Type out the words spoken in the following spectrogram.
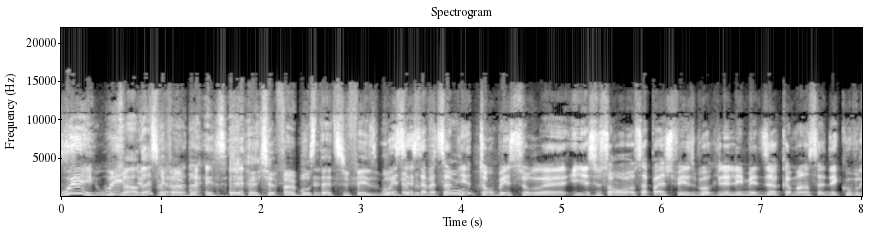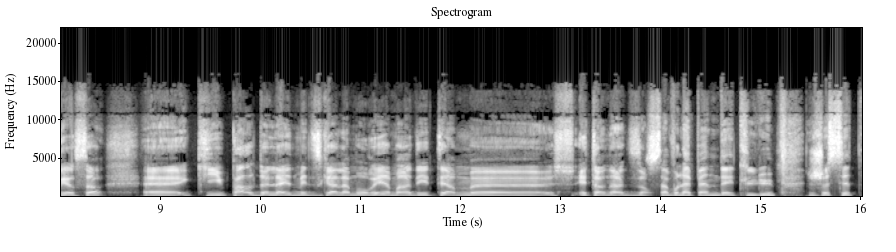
Oui, oui. Luc Ferrandez, qui, a fait un beau, qui a fait un beau statut Facebook. Oui, ça, ça, ça, vient de tomber sur, euh, sur son, sa page Facebook. Là, les médias commencent à découvrir ça. Euh, qui parle de l'aide médicale à mourir, mais en des termes euh, étonnants, disons. Ça vaut la peine d'être lu. Je cite,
